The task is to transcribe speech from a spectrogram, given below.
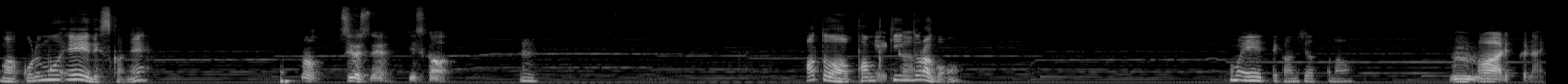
まあ、これも A ですかね。まあ、強いですね、ディスカ。あとはパンプキンドラゴン？これも A って感じだったな。うん。悪くない。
